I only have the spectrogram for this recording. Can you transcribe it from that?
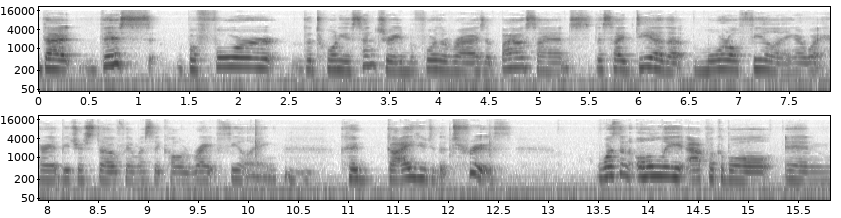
that this before the 20th century and before the rise of bioscience, this idea that moral feeling, or what Harriet Beecher Stowe famously called right feeling, mm-hmm. could guide you to the truth, wasn't only applicable in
